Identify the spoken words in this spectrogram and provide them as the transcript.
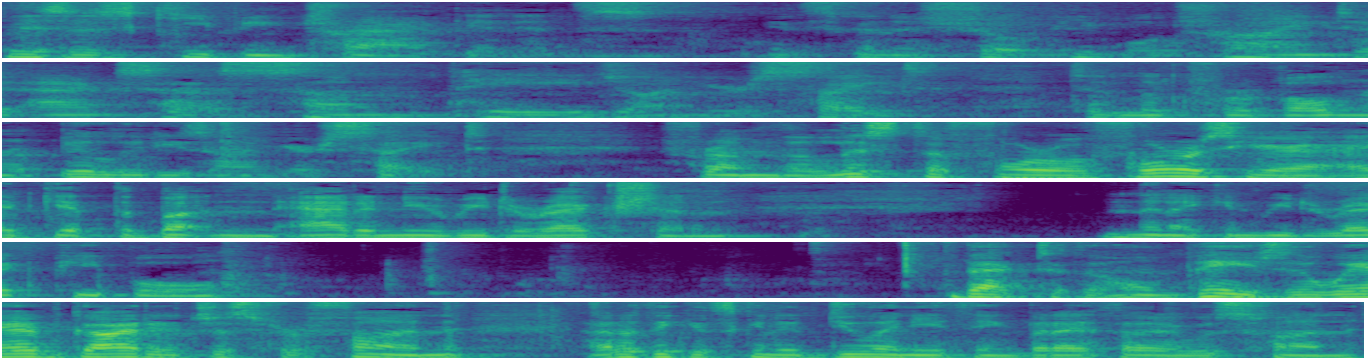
This is keeping track and it's it's going to show people trying to access some page on your site to look for vulnerabilities on your site. From the list of 404s here, I'd get the button add a new redirection and then I can redirect people back to the home page. The way I've got it, just for fun, I don't think it's going to do anything, but I thought it was fun.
